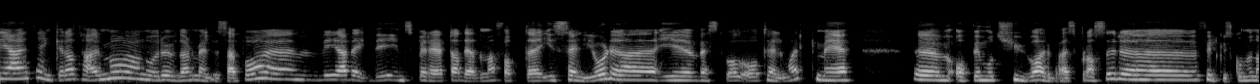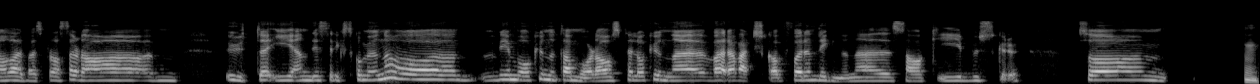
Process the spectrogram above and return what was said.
jeg tenker at her må Nord Uvdal melde seg på. Eh, vi er veldig inspirert av det de har fått til i Seljord eh, i Vestfold og Telemark. Med eh, oppimot 20 arbeidsplasser, fylkeskommunale arbeidsplasser da ute i en distriktskommune. Og vi må kunne ta mål av oss til å kunne være vertskap for en lignende sak i Buskerud. Så Mm.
